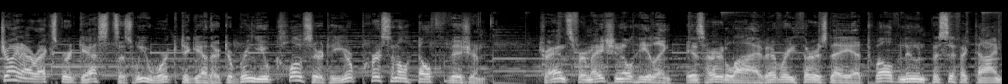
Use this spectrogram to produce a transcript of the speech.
join our expert guests as we work together to bring you closer to your personal health vision. Transformational Healing is heard live every Thursday at 12 noon Pacific Time,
